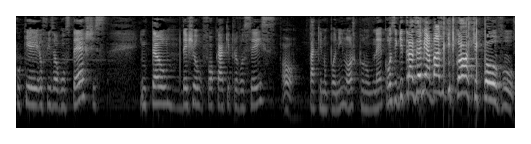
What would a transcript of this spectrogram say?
porque eu fiz alguns testes. Então, deixa eu focar aqui pra vocês, ó tá aqui no paninho, lógico, não, né? Consegui trazer minha base de corte, povo!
